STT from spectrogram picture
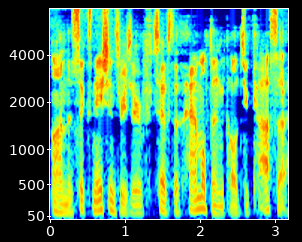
on the Six Nations Reserve south of Hamilton called Jukasa.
